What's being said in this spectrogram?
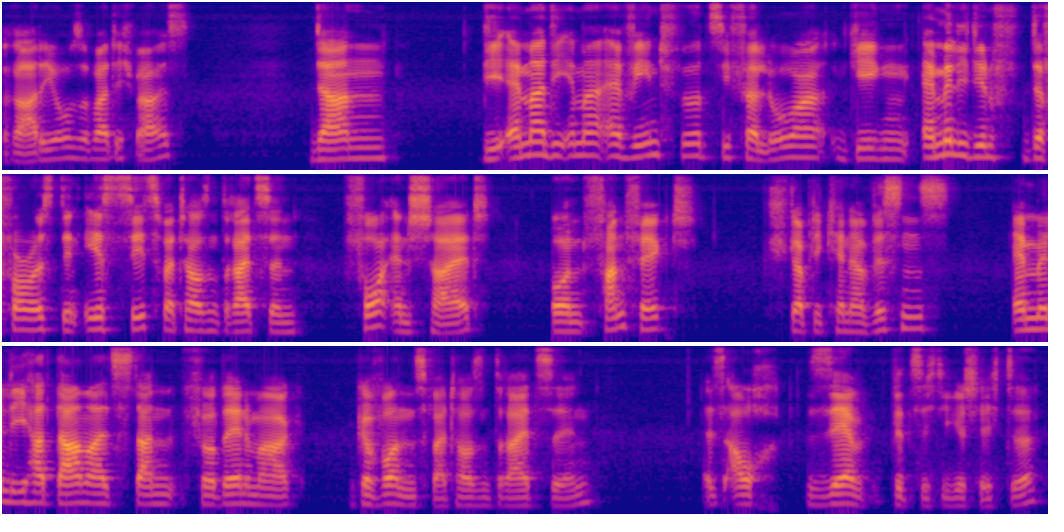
Radio, soweit ich weiß. Dann die Emma, die immer erwähnt wird, sie verlor gegen Emily DeForest den ESC 2013 Vorentscheid. Und Fun Fact: Ich glaube, die Kenner wissen es. Emily hat damals dann für Dänemark gewonnen, 2013. Ist auch sehr witzig, die Geschichte.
